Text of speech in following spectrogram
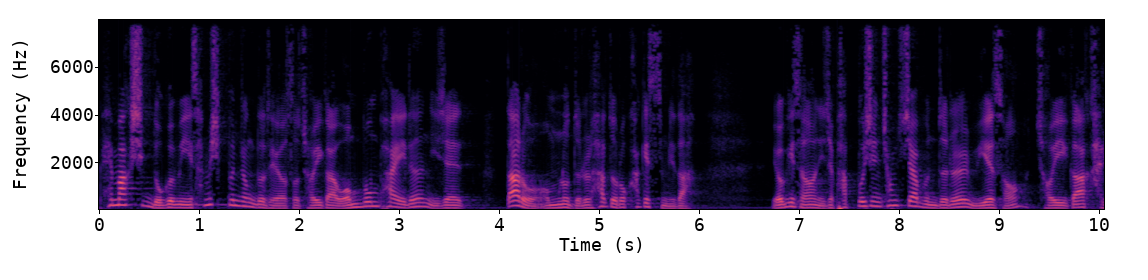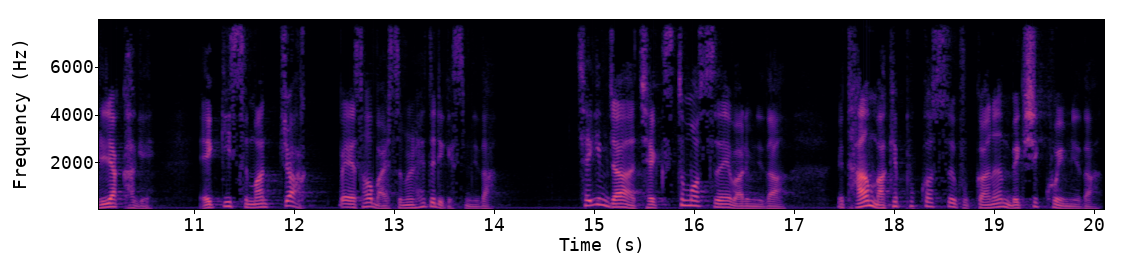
폐막식 녹음이 30분 정도 되어서 저희가 원본 파일은 이제 따로 업로드를 하도록 하겠습니다. 여기선 이제 바쁘신 청취자분들을 위해서 저희가 간략하게 엑기스만 쫙 빼서 말씀을 해드리겠습니다. 책임자 잭스 토머스의 말입니다. 다음 마켓 포커스 국가는 멕시코입니다.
